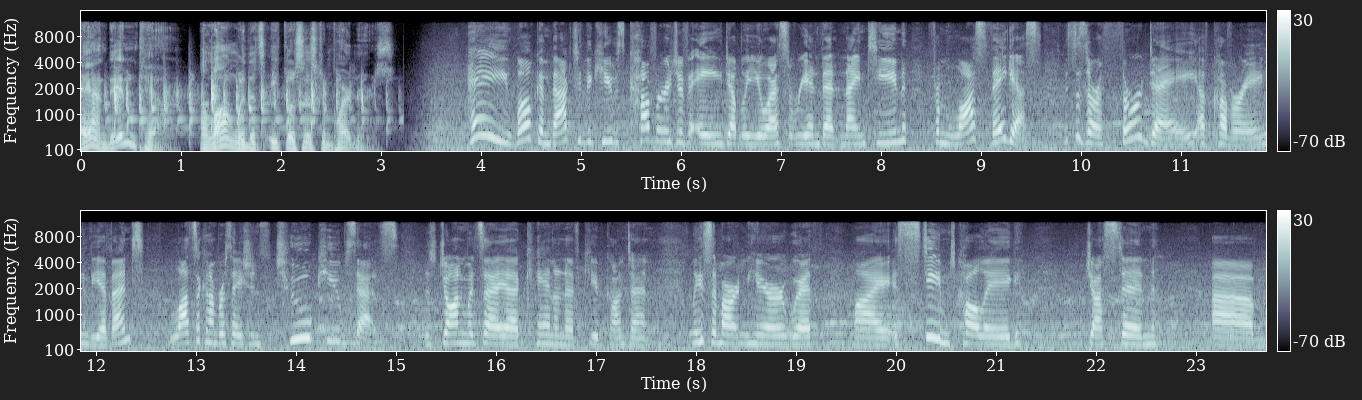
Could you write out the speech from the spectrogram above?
and Intel, along with its ecosystem partners. Hey, welcome back to theCUBE's coverage of AWS reInvent 19 from Las Vegas. This is our third day of covering the event. Lots of conversations, two CUBE sets. As John would say, a canon of CUBE content. Lisa Martin here with my esteemed colleague, Justin. Um,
